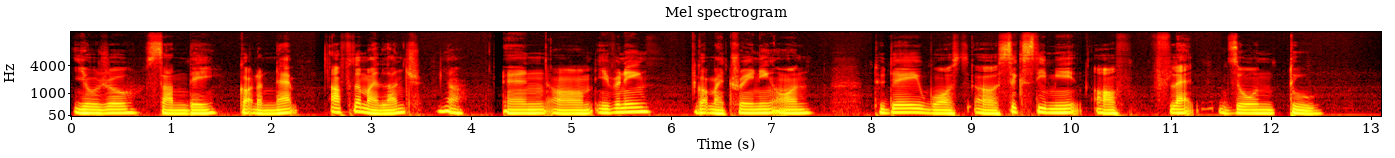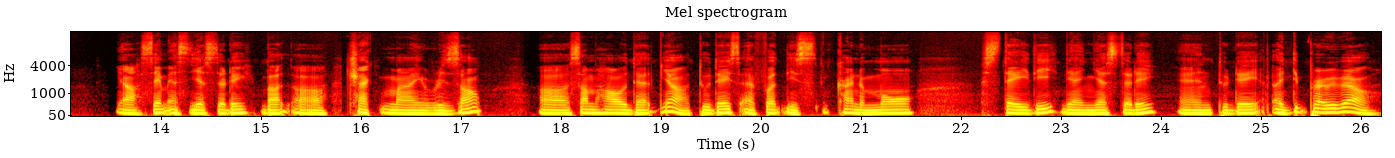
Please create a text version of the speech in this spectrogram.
usual Sunday, got a nap after my lunch. Yeah, and um, evening, got my training on. Today was uh, 60 minutes of flat zone two yeah same as yesterday but uh check my result. Uh somehow that yeah today's effort is kind of more steady than yesterday and today i did very well.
